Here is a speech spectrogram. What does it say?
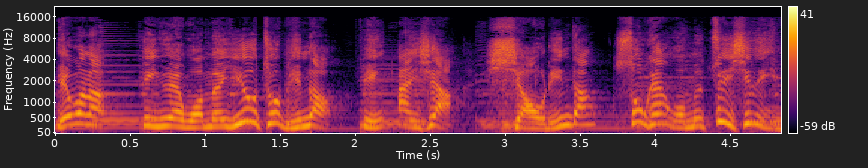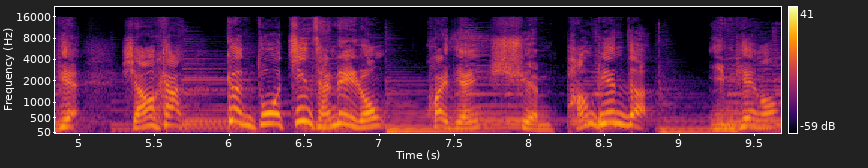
别忘了订阅我们 YouTube 频道，并按下小铃铛，收看我们最新的影片。想要看更多精彩内容，快点选旁边的影片哦。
